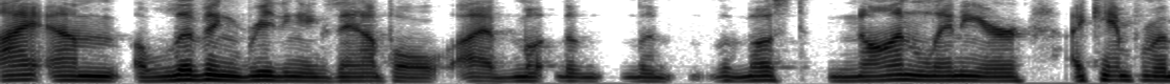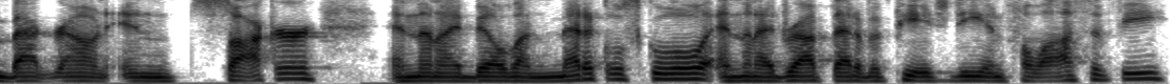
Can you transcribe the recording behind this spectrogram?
I am a living, breathing example. I have mo- the, the, the most non-linear. I came from a background in soccer, and then I bailed on medical school, and then I dropped out of a PhD in philosophy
